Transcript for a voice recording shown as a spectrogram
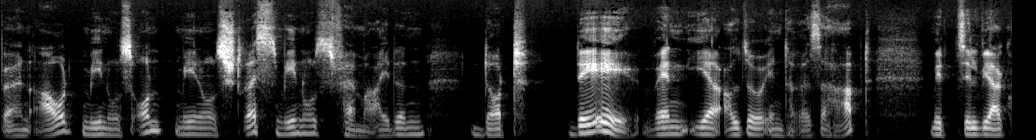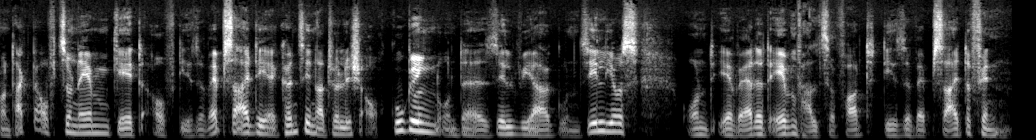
burnout-und-stress-vermeiden.de. Wenn ihr also Interesse habt, mit Silvia Kontakt aufzunehmen, geht auf diese Webseite. Ihr könnt sie natürlich auch googeln unter Silvia Gunsilius und ihr werdet ebenfalls sofort diese Webseite finden.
